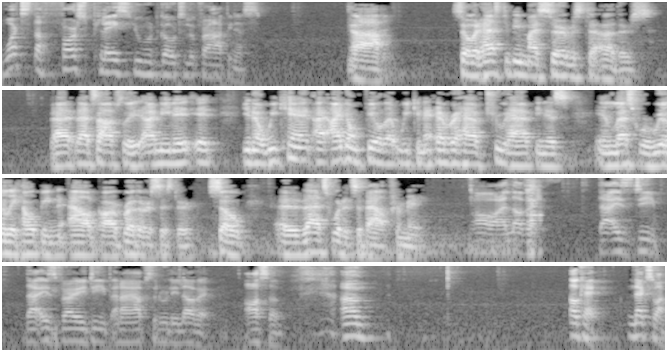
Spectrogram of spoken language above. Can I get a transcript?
what's the first place you would go to look for happiness? Ah, so it has to be my service to others. That that's absolutely. I mean, it. it you know, we can't. I, I don't feel that we can ever have true happiness unless we're really helping out our brother or sister. So uh, that's what it's about for me. Oh, I love it. That is deep. That is very deep, and I absolutely love it. Awesome. Um, okay, next one.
